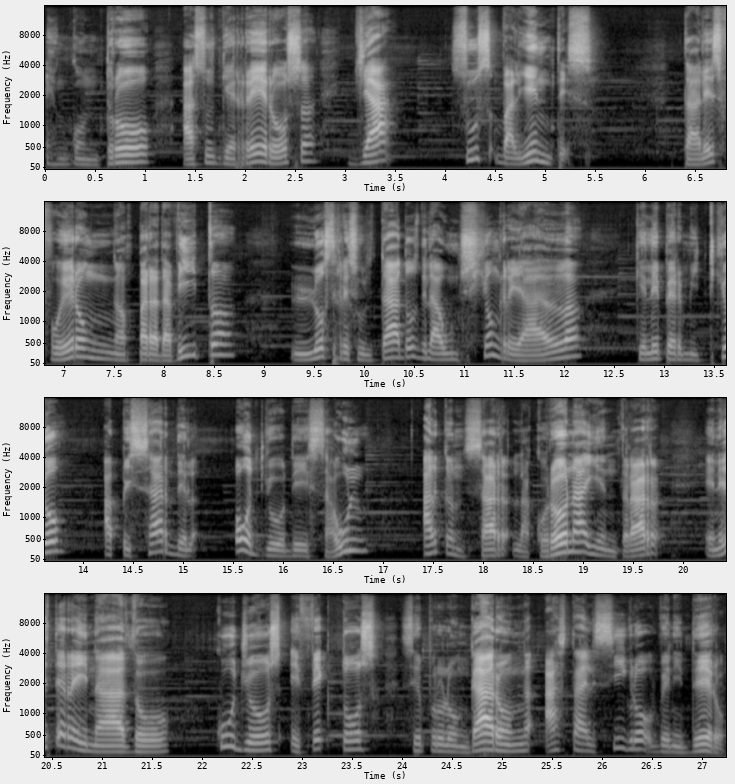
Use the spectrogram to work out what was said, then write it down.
encontró a sus guerreros ya sus valientes. Tales fueron para David los resultados de la unción real que le permitió, a pesar del odio de Saúl, alcanzar la corona y entrar en este reinado cuyos efectos se prolongaron hasta el siglo venidero.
